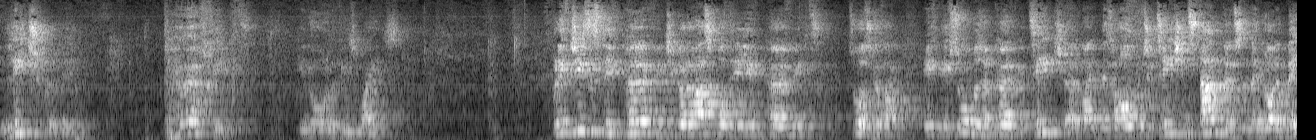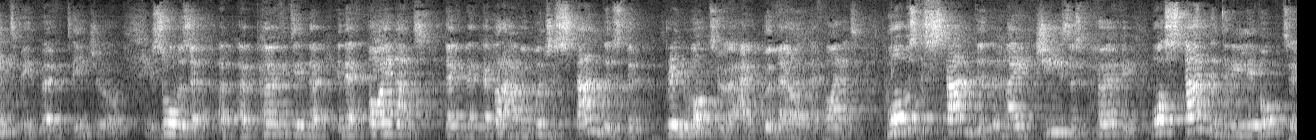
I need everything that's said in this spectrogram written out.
Literally perfect in all of his ways. But if Jesus lived perfect, you've got to ask what did he live perfect towards? Because like, if, if someone was a perfect teacher, like there's a whole bunch of teaching standards that they've got to meet to be a perfect teacher, or if someone was a, a, a perfect in their, in their finance, they, they, they've got to have a bunch of standards that bring them up to how good they are in their finances. What was the standard that made Jesus perfect? What standard did he live up to?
